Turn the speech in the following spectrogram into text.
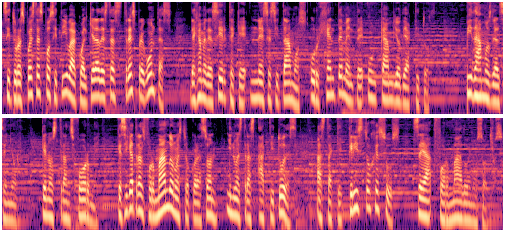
Si tu respuesta es positiva a cualquiera de estas tres preguntas, déjame decirte que necesitamos urgentemente un cambio de actitud. Pidámosle al Señor que nos transforme, que siga transformando nuestro corazón y nuestras actitudes hasta que Cristo Jesús sea formado en nosotros.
